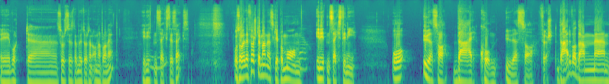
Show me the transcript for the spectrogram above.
i vårt eh, solsystem utover til en annen planet, i 1966. Og så var det første mennesket på månen Ja. i 1969. Og USA, der kom USA først. Der var de eh,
